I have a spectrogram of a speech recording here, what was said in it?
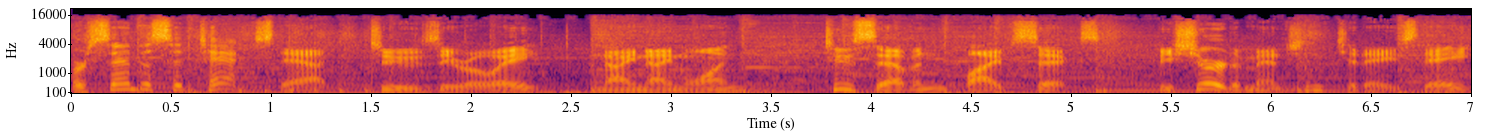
or send us a text at 208 991 2756. Be sure to mention today's date.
